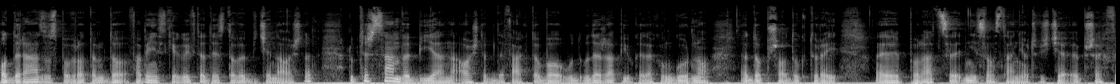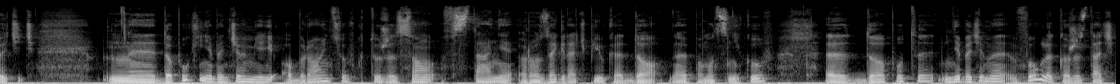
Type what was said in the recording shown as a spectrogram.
od razu z powrotem do Fabiańskiego i wtedy jest to wybicie na oślep, lub też sam wybija na oślep de facto, bo uderza piłkę taką górną do przodu, której e, Polacy nie są w stanie oczywiście przechwycić. Y, dopóki nie będziemy mieli obrońców, którzy są w stanie rozegrać piłkę do e, pomocników, e, dopóty nie będziemy w ogóle korzystać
